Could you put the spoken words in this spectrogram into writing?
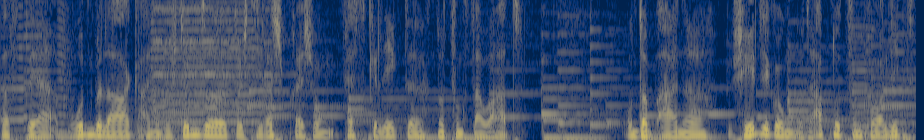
dass der Bodenbelag eine bestimmte, durch die Rechtsprechung festgelegte Nutzungsdauer hat. Und ob eine Beschädigung oder Abnutzung vorliegt,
